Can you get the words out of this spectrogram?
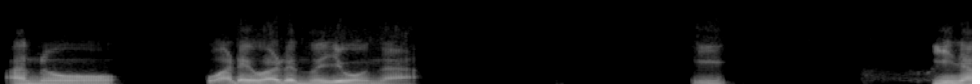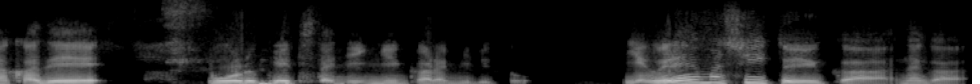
あの、我々のような、い、田舎でボール蹴ってた人間から見ると。いや、羨ましいというか、なんか、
